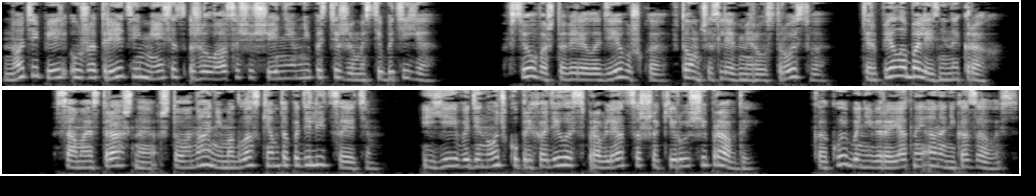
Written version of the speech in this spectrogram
Но теперь уже третий месяц жила с ощущением непостижимости бытия. Все, во что верила девушка, в том числе в мироустройство, терпела болезненный крах. Самое страшное, что она не могла с кем-то поделиться этим, и ей в одиночку приходилось справляться с шокирующей правдой, какой бы невероятной она ни казалась.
